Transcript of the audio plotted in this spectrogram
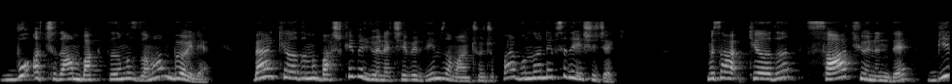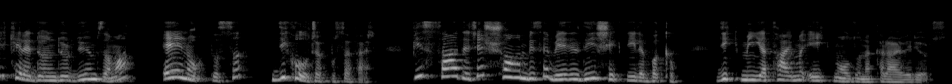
bu açıdan baktığımız zaman böyle. Ben kağıdımı başka bir yöne çevirdiğim zaman çocuklar bunların hepsi değişecek. Mesela kağıdı saat yönünde bir kere döndürdüğüm zaman E noktası dik olacak bu sefer. Biz sadece şu an bize verildiği şekliyle bakıp dik mi, yatay mı, eğik mi olduğuna karar veriyoruz.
